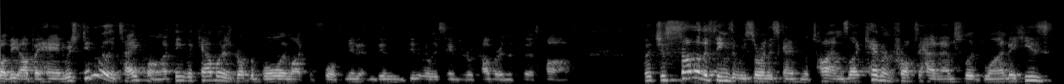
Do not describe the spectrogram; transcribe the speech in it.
got the upper hand, which didn't really take long. I think the Cowboys dropped the ball in like the fourth minute and didn't, didn't really seem to recover in the first half. But just some of the things that we saw in this game from the Titans, like Kevin Proctor had an absolute blinder. His,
